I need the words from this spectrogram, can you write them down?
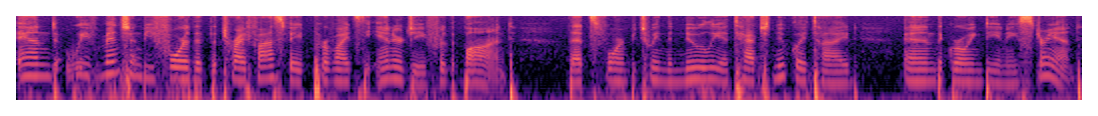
And we've mentioned before that the triphosphate provides the energy for the bond that's formed between the newly attached nucleotide and the growing DNA strand.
